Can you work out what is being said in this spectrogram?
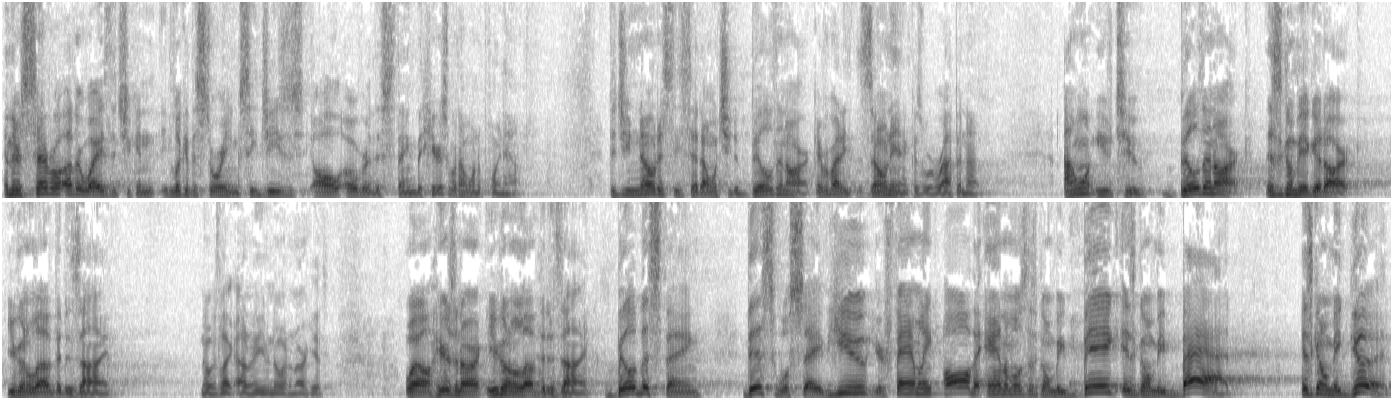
And there's several other ways that you can look at the story and see Jesus all over this thing. But here's what I want to point out. Did you notice he said, I want you to build an ark? Everybody zone in because we're wrapping up. I want you to build an ark. This is going to be a good ark. You're going to love the design. Noah's like, I don't even know what an ark is. Well, here's an ark. You're going to love the design. Build this thing. This will save you, your family, all the animals. It's going to be big. It's going to be bad. It's going to be good.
